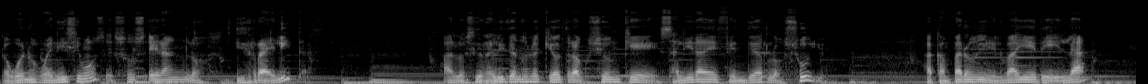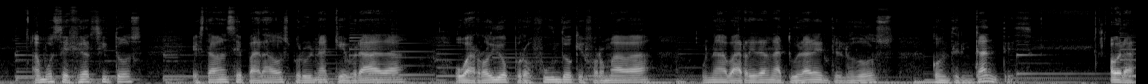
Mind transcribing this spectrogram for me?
los buenos buenísimos, esos eran los israelitas. A los israelitas no les quedó otra opción que salir a defender lo suyo. Acamparon en el valle de Elá. Ambos ejércitos estaban separados por una quebrada o arroyo profundo que formaba una barrera natural entre los dos contrincantes. Ahora,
